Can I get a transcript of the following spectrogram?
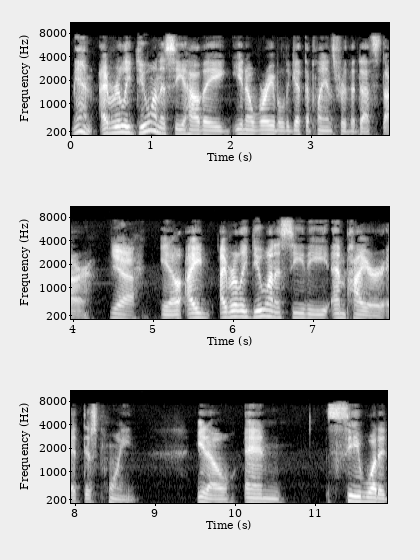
man i really do want to see how they you know were able to get the plans for the death star Yeah. you know i i really do want to see the empire at this point you know and see what it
